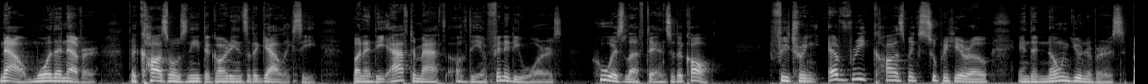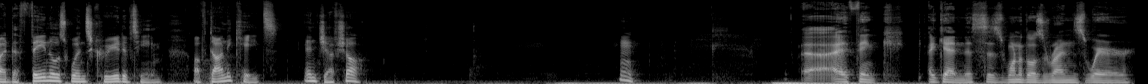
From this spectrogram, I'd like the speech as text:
Now, more than ever, the cosmos need the Guardians of the Galaxy, but in the aftermath of the Infinity Wars, who is left to answer the call? Featuring every cosmic superhero in the known universe by the Thanos Wins creative team of Donny Cates and Geoff Shaw. Hmm. I think again, this is one of those runs where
